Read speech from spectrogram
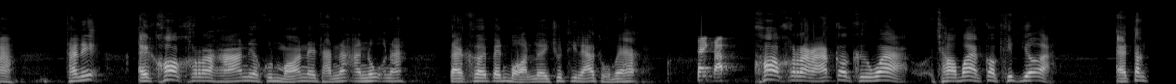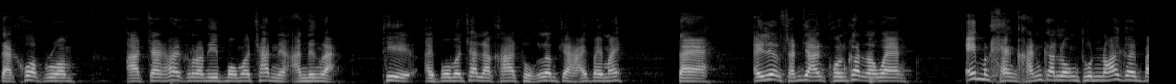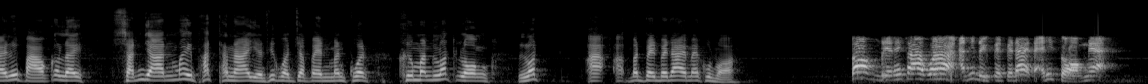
อะท่านี้ไอ้ข้อครหาเนี่ยคุณหมอในฐานะอนุนะ แต่เคยเป็นบอร์ดเลยชุดที่แล้วถูกไหมฮะ ใช่ครับ ข้อกระหาก็คือว่าชาวบ้านก็คิดเยอะอะแต่ตั้งแต่ควบรวม อาจจะให้กรณีโปรโมชั่นเนี่ยอันนึงแหละ ที่ไอ้โปรโมชั่นราคาถูกเริ่มจะหายไปไหม แต่ไอ้เรื่องสัญญาณคนก็ระแวง เอ๊ะมันแข่งขันกันลงทุนน้อยเกินไปหรือเปล่าก็เลย สัญญาณไม่พัฒนาอย่างที่ควรจะเป็นมันควรคือมันลดลงลด อะอะมันเป็นไปได้ไหมคุณหมอ ต้องเรียนให้ทราบว่าอันที่หนึ่งเป็นไปได้แต่อันที่สองเนี่ย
